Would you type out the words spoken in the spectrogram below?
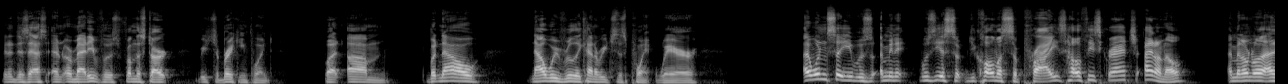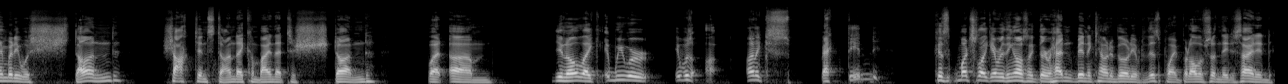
been a disaster, and, or Matt Eberflus from the start reached a breaking point. But um, but now now we've really kind of reached this point where I wouldn't say he was. I mean, was he a? You call him a surprise healthy scratch? I don't know. I mean, I don't know. that Anybody was stunned, shocked, and stunned. I combined that to stunned, but um, you know, like we were. It was unexpected because much like everything else, like there hadn't been accountability up to this point, but all of a sudden they decided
